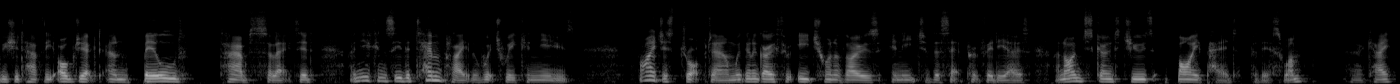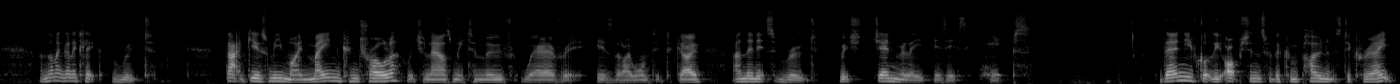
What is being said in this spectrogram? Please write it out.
we should have the object and build tabs selected and you can see the template of which we can use. If I just drop down, we're going to go through each one of those in each of the separate videos and I'm just going to choose biped for this one okay? And then I'm going to click root that gives me my main controller which allows me to move wherever it is that I want it to go and then its root which generally is its hips then you've got the options for the components to create.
